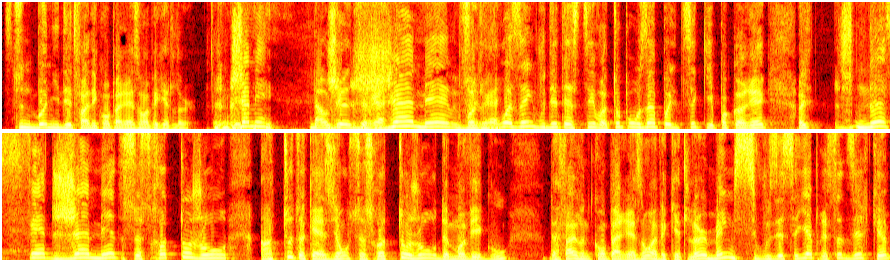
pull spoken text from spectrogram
c'est une bonne idée de faire des comparaisons avec Hitler. Jamais. Non, vrai. Jamais votre vrai. voisin que vous détestez, votre opposant politique qui est pas correct, euh, ne faites jamais, ce sera toujours, en toute occasion, ce sera toujours de mauvais goût de faire une comparaison avec Hitler, même si vous essayez après ça de dire que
